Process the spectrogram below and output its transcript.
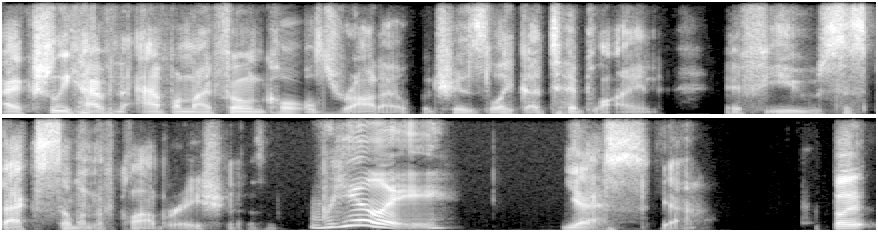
I actually have an app on my phone called Zrada, which is like a tip line if you suspect someone of collaboration. Really? Yes, yeah. But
